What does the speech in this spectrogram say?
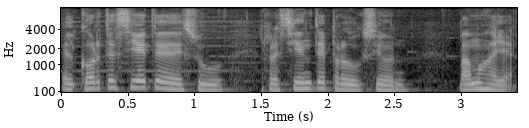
el corte 7 de su reciente producción. Vamos allá.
